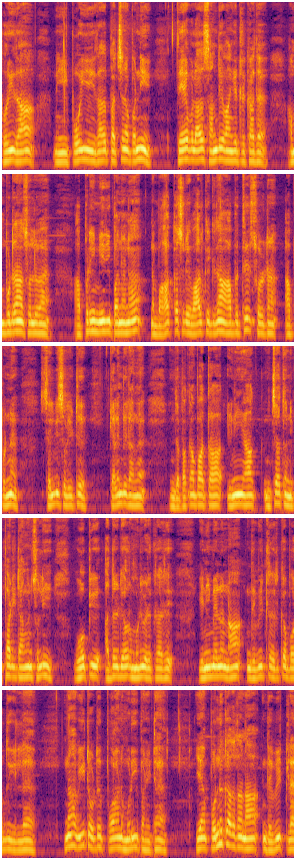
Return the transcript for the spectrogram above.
புரியுதா? நீ போய் ஏதாவது பிரச்சனை பண்ணி தேவையில்லாத சண்டை வாங்கிட்டு இருக்காத. அம்புட்டு தான் நான் சொல்லுவேன். அப்படியும் மீறி பண்ணனா நம்ம ஆகாஷுடைய வாழ்க்கைக்கு தான் ஆபத்து சொல்கிறேன் அப்படின்னு செல்வி சொல்லிவிட்டு கிளம்பிடுறாங்க இந்த பக்கம் பார்த்தா இனியா நிச்சயத்தை நிப்பாட்டிட்டாங்கன்னு சொல்லி கோபி அதிரடியாக ஒரு முடிவு எடுக்கிறாரு. இனிமேலும் நான் இந்த வீட்டில் இருக்க போகிறது இல்லை. நான் வீட்டை விட்டு போகலான்னு முடிவு பண்ணிட்டேன். என் பொண்ணுக்காக தான் நான் இந்த வீட்டில்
